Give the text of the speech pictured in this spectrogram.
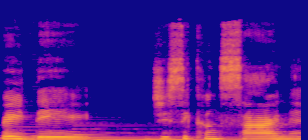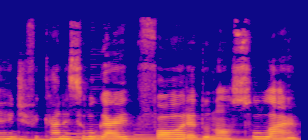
perder, de se cansar, né? De ficar nesse lugar fora do nosso lar.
